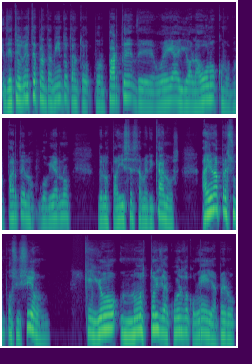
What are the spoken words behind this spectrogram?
de este planteamiento, tanto por parte de OEA y la ONU como por parte de los gobiernos de los países americanos, hay una presuposición que yo no estoy de acuerdo con ella, pero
